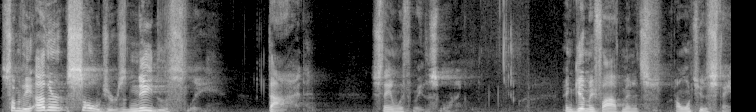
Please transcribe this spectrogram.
some of the other soldiers needlessly died. Stand with me this morning. And give me five minutes. I want you to stand.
